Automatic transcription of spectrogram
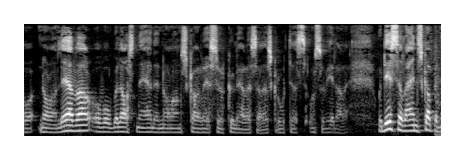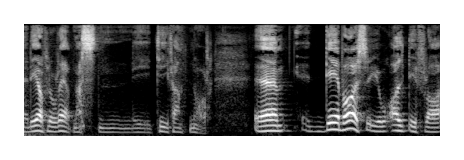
å, når han lever, og hvor belastende er det når han skal resirkuleres eller skrotes osv. Disse regnskapene de har florert nesten i 10-15 år. Eh, det var jo alt ifra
